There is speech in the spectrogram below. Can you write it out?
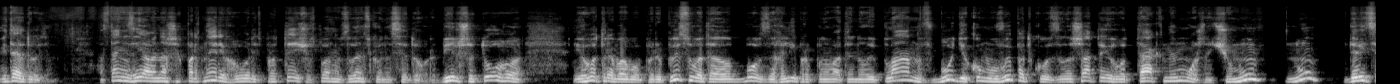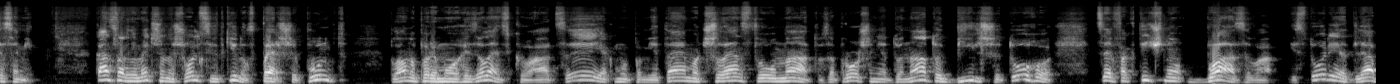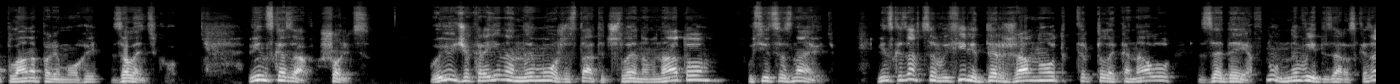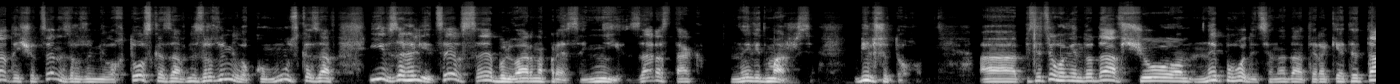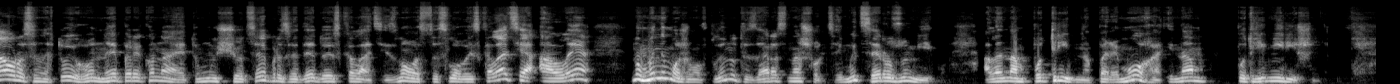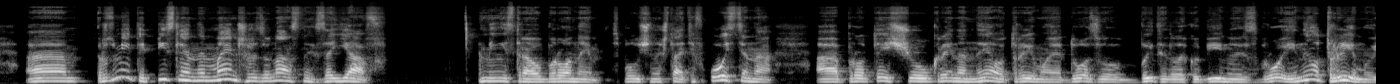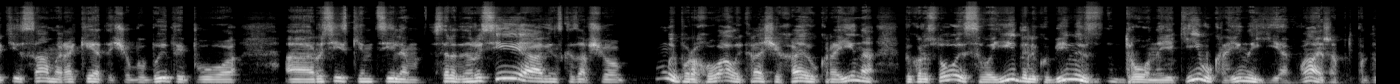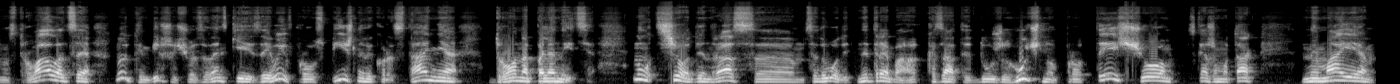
Вітаю, друзі. Останні заяви наших партнерів говорять про те, що з планом Зеленського не все добре. Більше того, його треба або переписувати, або взагалі пропонувати новий план. В будь-якому випадку залишати його так не можна. Чому? Ну, дивіться самі. Канцлер Німеччини Шольц відкинув перший пункт плану перемоги Зеленського. А це, як ми пам'ятаємо, членство у НАТО, запрошення до НАТО. Більше того, це фактично базова історія для плану перемоги Зеленського. Він сказав: Шольц, воююча країна не може стати членом НАТО. Усі це знають. Він сказав це в ефірі державного телеканалу ЗДФ. Ну не вийде зараз сказати, що це незрозуміло, хто сказав, незрозуміло кому сказав. І, взагалі, це все бульварна преса. Ні, зараз так не відмажешся. Більше того. А після цього він додав, що не погодиться надати ракети Таурус, і ніхто його не переконає, тому що це призведе до ескалації. Знову це слово ескалація, але ну ми не можемо вплинути зараз на Шольца, і ми це розуміємо. Але нам потрібна перемога і нам потрібні рішення. Е, Розумієте, після не менш резонансних заяв міністра оборони Сполучених Штатів Остіна про те, що Україна не отримує дозвіл бити далекобійної зброї, і не отримує ті самі ракети, щоб бити по а, російським цілям всередині Росії. А він сказав, що ми порахували краще, хай Україна використовує свої далекобійні дрони, які в Україні є. Вона вже продемонструвала це. Ну тим більше, що Зеленський заявив про успішне використання дрона паляниця. Ну ще один раз е, це доводить. Не треба казати дуже гучно про те, що, скажімо так, немає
